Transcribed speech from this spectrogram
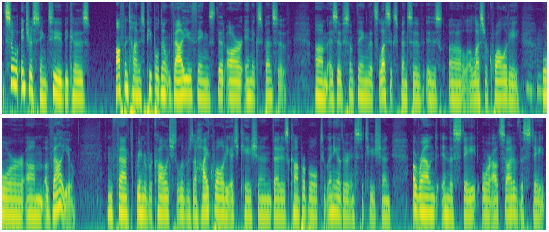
It's so interesting, too, because oftentimes people don't value things that are inexpensive. Um, as if something that's less expensive is uh, a lesser quality mm-hmm. or um, of value. In fact, Green River College delivers a high quality education that is comparable to any other institution around in the state or outside of the state.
